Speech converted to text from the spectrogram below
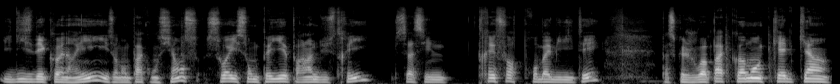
ils disent des conneries, ils n'en ont pas conscience, soit ils sont payés par l'industrie, ça c'est une très forte probabilité, parce que je ne vois pas comment quelqu'un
